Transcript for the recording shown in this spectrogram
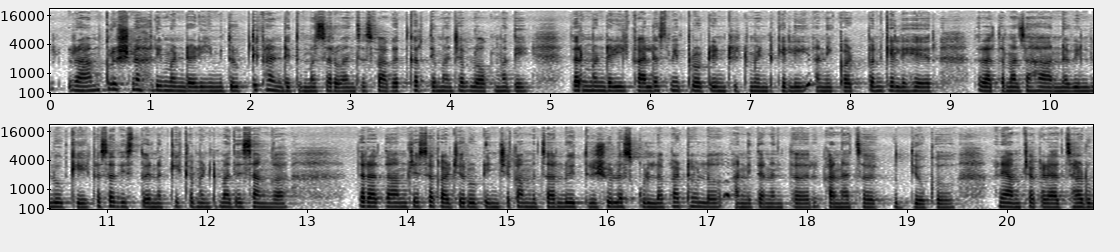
रामकृष्ण हरी मंडळी मी तृप्ती खांडे तुम्हा सर्वांचं स्वागत करते माझ्या ब्लॉगमध्ये. तर मंडळी कालच मी प्रोटीन ट्रीटमेंट केली आणि कट पण केले हेअर. तर आता माझा हा नवीन लुक आहे. कसा दिसतो आहे नक्की कमेंटमध्ये सांगा. तर आता आमचे सकाळचे रुटीनचे कामं चालू आहे त्रिशूला स्कूलला पाठवलं आणि त्यानंतर कानाचं उद्योग आणि आमच्याकडे आज झाडू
